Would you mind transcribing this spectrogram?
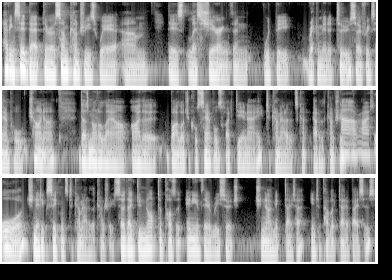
Having said that, there are some countries where um, there's less sharing than would be recommended too. So, for example, China does not allow either biological samples like DNA to come out of its out of the country, ah, right. or genetic sequence to come out of the country. So they do not deposit any of their research genomic data into public databases,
